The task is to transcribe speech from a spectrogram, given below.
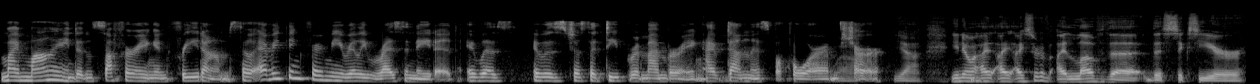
my mind and suffering and freedom. So everything for me really resonated. It was it was just a deep remembering. I've done this before, I'm wow. sure. Yeah. You know, I, I, I, sort of I love the the six year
